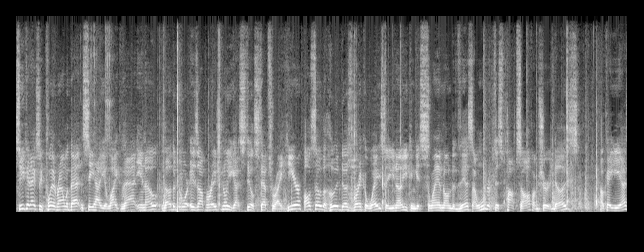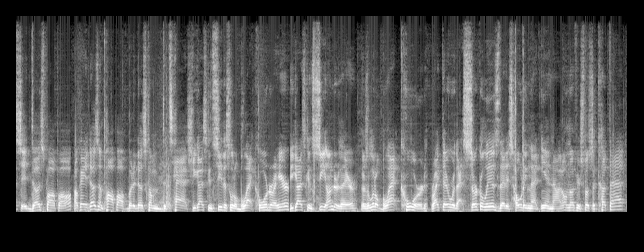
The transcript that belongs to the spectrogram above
So you can actually play around with that and see how you like that, you know. The other door is operational. You got steel steps right here. Also, the hood does break away, so you know you can get slammed onto this. I wonder if this pops off. I'm sure it does. Okay, yes, it does pop off. Okay, it doesn't pop off, but it does come detached. You guys can see this little black cord right here. You guys can see under there, there's a little black cord right there where that circle is that is holding that in. Now, I don't know if you're supposed to cut that.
